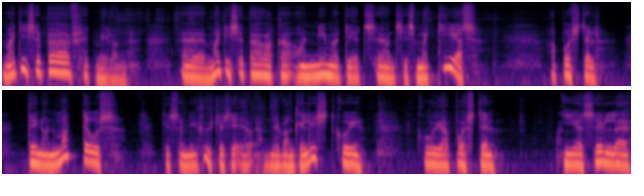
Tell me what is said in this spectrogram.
madisepäev, et meil on äh, madisepäevaga on niimoodi, et see on siis Mattias, apostel, teine on Matteus, kes on ühtlasi evangelist kui, kui apostel. Ja selle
